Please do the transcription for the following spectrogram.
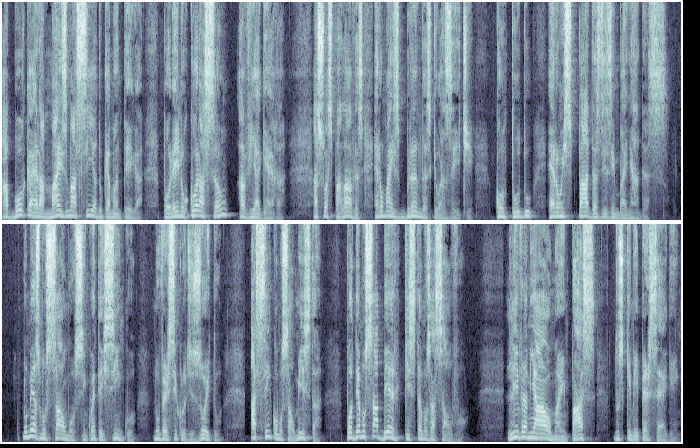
A boca era mais macia do que a manteiga, porém no coração havia guerra. As suas palavras eram mais brandas que o azeite, Contudo, eram espadas desembainhadas. No mesmo Salmo 55, no versículo 18, assim como o salmista, podemos saber que estamos a salvo. Livra minha alma em paz dos que me perseguem.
